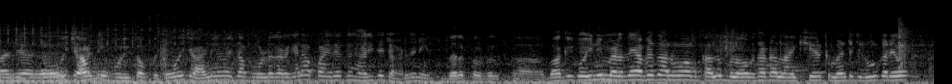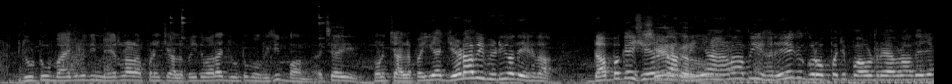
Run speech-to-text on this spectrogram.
ਹਾਂਜੀ ਉਹ ਹੀ ਚਾੜਨੀ ਪੂਰੀ ਧੁੱਪ ਚ। ਉਹ ਹੀ ਚਾੜਨੀ ਉਹ ਇਦਾਂ ਫੋਲਡ ਕਰਕੇ ਨਾ ਆਪਾਂ ਇਹਦੇ ਤੇ ਸਾਰੀ ਤੇ ਚਾੜ ਦੇਣੀ ਬਿਲਕੁਲ ਬਿਲਕੁਲ। ਹਾਂ ਬਾਕੀ ਕੋਈ ਨਹੀਂ ਮਿਲਦੇ ਆ ਫਿਰ ਤੁਹਾਨੂੰ। ਕੱਲ ਨੂੰ ਬਲੌਗ ਸਾਡਾ ਲਾਈਕ ਸ਼ੇਅਰ ਕਮੈਂਟ ਜ਼ਰੂਰ ਕਰਿਓ। YouTube ਵਾਹਿਗੁਰੂ ਦੀ ਮਿਹਰ ਨਾਲ ਆਪਣੀ ਚੱਲ ਪਈ ਦੁਬਾਰਾ। YouTube ਹੋ ਗਈ ਸੀ ਬੰਦ। ਅੱਛਾ ਜੀ। ਹੁਣ ਚੱਲ ਪਈ ਆ। ਜਿਹੜਾ ਵੀ ਵੀਡੀਓ ਦੇਖਦਾ ਦੱਬ ਕੇ ਸ਼ੇਅਰ ਕਰਨੀ ਕਰੋ। ਆ ਹਨਾ ਵੀ ਹਰੇਕ ਗਰੁੱਪ 'ਚ ਪਾਓ ਡਰਾਈਵਰਾਂ ਦੇ 'ਚ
